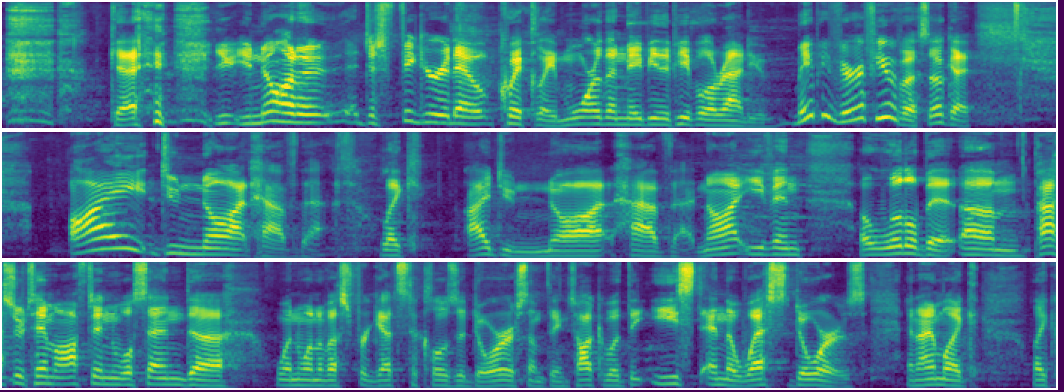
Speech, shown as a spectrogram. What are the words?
okay? You, you know how to just figure it out quickly, more than maybe the people around you. Maybe very few of us, okay. I do not have that. Like, I do not have that, not even a little bit. Um, Pastor Tim often will send, uh, when one of us forgets to close a door or something, talk about the east and the west doors. And I'm like, like,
